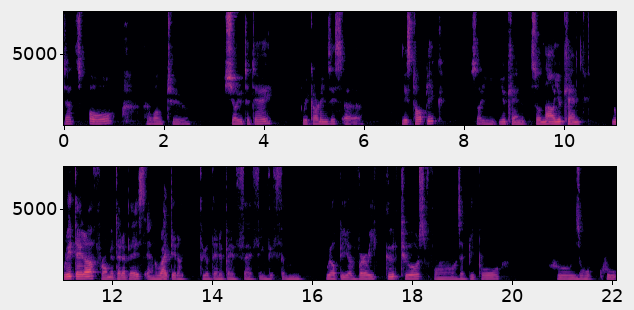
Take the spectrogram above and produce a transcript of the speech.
that's all I want to show you today regarding this uh, this topic. So you, can so now you can read data from your database and write data to your database. I think this um, will be a very good tools for the people who is who,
